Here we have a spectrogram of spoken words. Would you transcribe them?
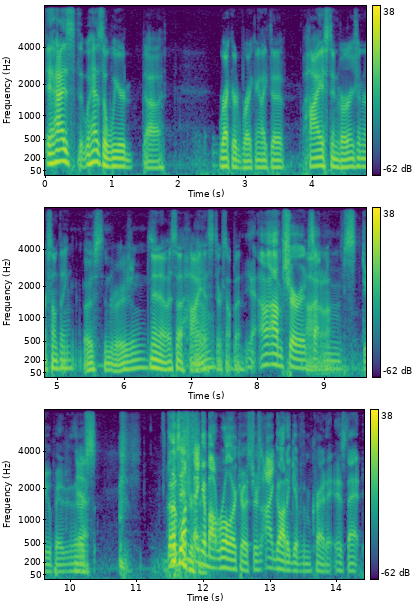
it has it has the weird uh, record breaking, like the highest inversion or something. Most inversions. No, no, it's the highest or something. yeah, I- I'm sure it's I don't something stupid. There's the Looks one interesting. thing about roller coasters, I got to give them credit, is that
